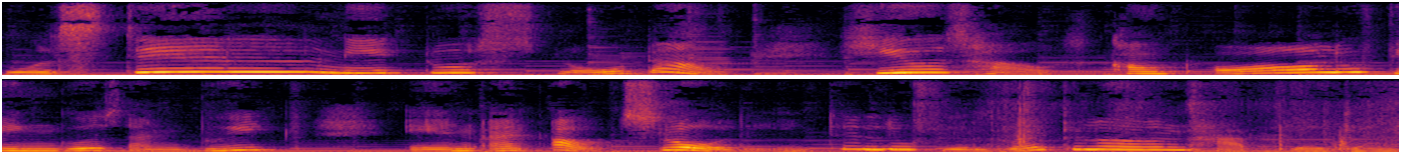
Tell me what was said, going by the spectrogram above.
You will still need to slow down. Here's how count all your fingers and breathe in and out slowly until you feel regular and happy again.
